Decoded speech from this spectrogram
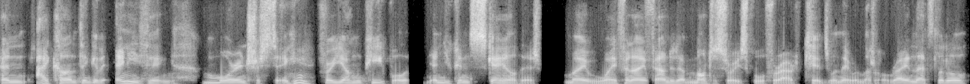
And I can't think of anything more interesting for young people. And you can scale this my wife and I founded a Montessori school for our kids when they were little, right? And that's little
